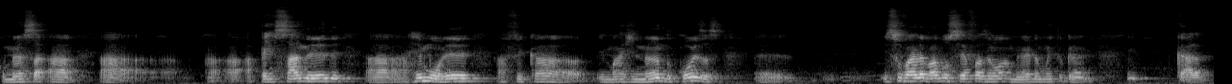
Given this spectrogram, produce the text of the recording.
começa a, a, a, a pensar nele, a remoer, a ficar imaginando coisas, é, isso vai levar você a fazer uma merda muito grande. E, cara,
